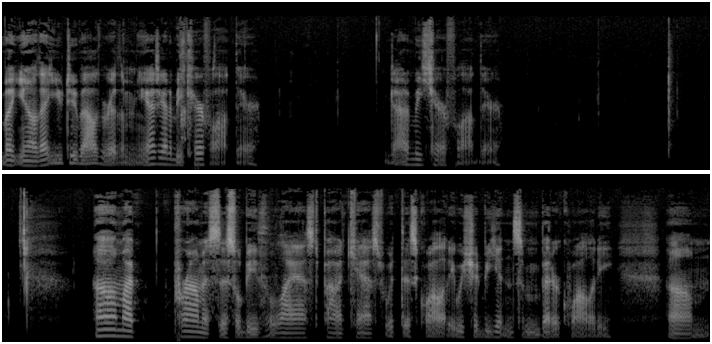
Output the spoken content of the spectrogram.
But you know, that YouTube algorithm, you guys got to be careful out there. Got to be careful out there. Um, I promise this will be the last podcast with this quality. We should be getting some better quality um,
